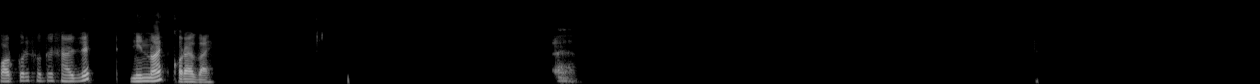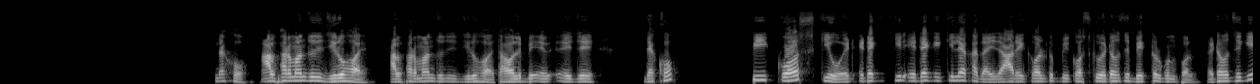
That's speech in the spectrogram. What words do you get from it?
কর্কের সূত্রের সাহায্যে নির্ণয় করা যায়। দেখো, আলফার মান যদি জিরো হয়, আলফার মান যদি জিরো হয়, তাহলে এই যে, দেখো পি ক্রস কিউ এটাকে কি এটাকে কি লেখা যায়? R equal to P cross Q এটা হচ্ছে ভেক্টর গুণফল। এটা হচ্ছে কি?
